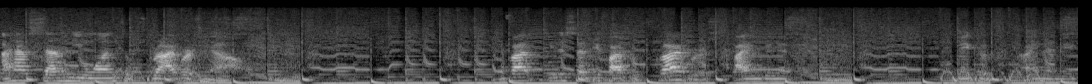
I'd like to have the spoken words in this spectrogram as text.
I have 71 subscribers now. If I get 75 subscribers, I'm gonna make a. I'm gonna make.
